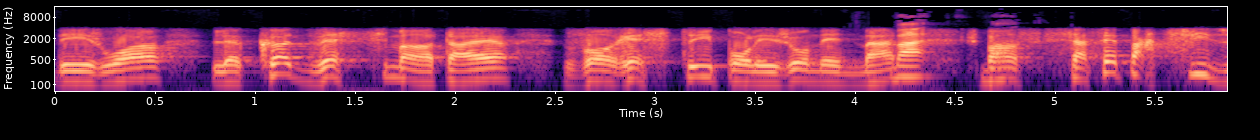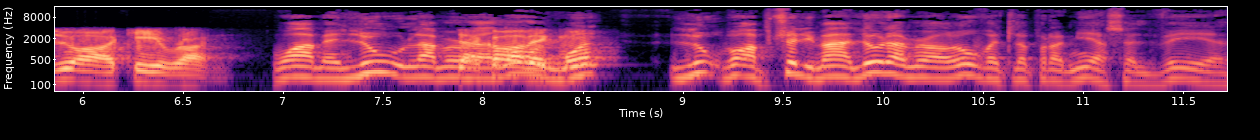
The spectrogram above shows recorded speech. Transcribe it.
des joueurs, le code vestimentaire va rester pour les journées de match. Ben, je pense que ça fait partie du hockey, Ron. Ouais, mais Lou D'accord avec moi? Lou, bon, absolument. Lou Lamorello va être le premier à se lever. À,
